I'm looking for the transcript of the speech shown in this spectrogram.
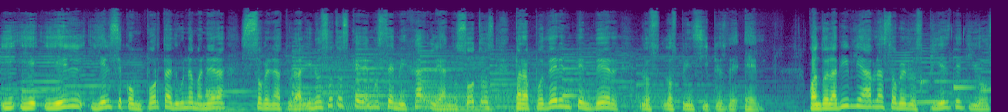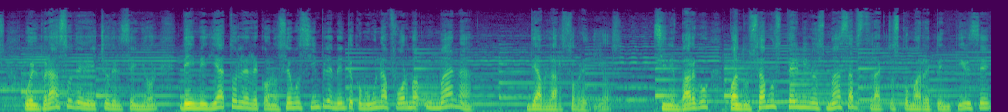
y, él, se comporta de una manera sobrenatural. Y nosotros queremos semejarle a nosotros para poder entender los principios de Él. Cuando la Biblia habla sobre los pies de Dios o el brazo derecho del Señor, de inmediato le reconocemos simplemente como una forma humana de hablar sobre Dios. Sin embargo, cuando usamos términos más abstractos como arrepentirse,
